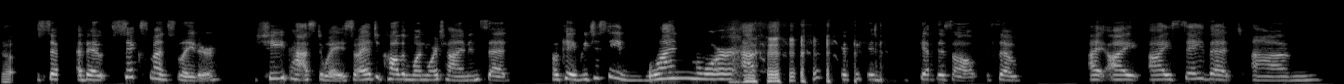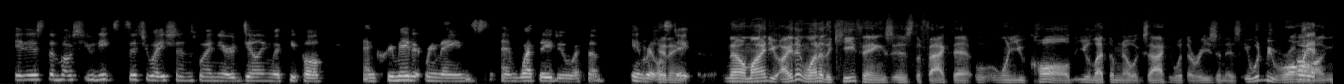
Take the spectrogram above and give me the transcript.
Yeah. so about six months later, she passed away. So I had to call them one more time and said, okay, we just need one more if we could get this all. So I, I, I say that um, it is the most unique situations when you're dealing with people and cremated remains and what they do with them in No real kidding. estate. Now, mind you, I think one of the key things is the fact that when you called, you let them know exactly what the reason is. It would be wrong Oh, yeah.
